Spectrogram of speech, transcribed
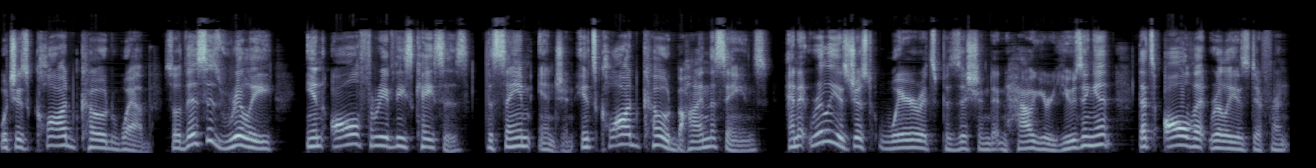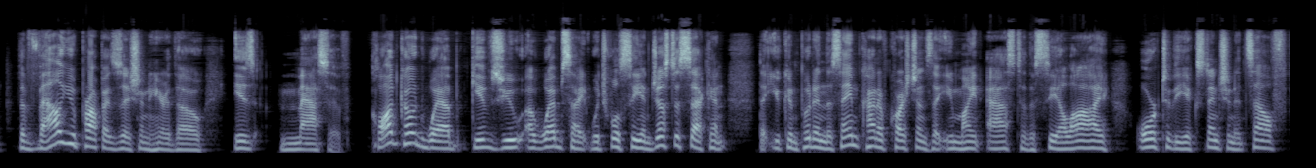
which is Claude Code Web. So this is really, in all three of these cases, the same engine. It's Claude Code behind the scenes, and it really is just where it's positioned and how you're using it. That's all that really is different. The value proposition here, though, is massive. Claude Code Web gives you a website, which we'll see in just a second, that you can put in the same kind of questions that you might ask to the CLI or to the extension itself.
